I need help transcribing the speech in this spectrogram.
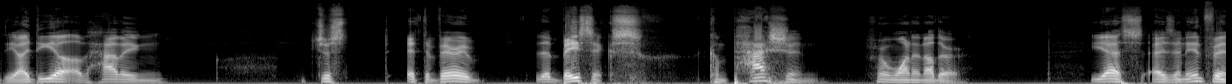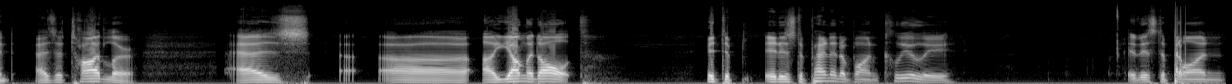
The idea of having just at the very the basics compassion for one another. Yes, as an infant, as a toddler, as uh, a young adult, it de- it is dependent upon clearly it is dependent on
